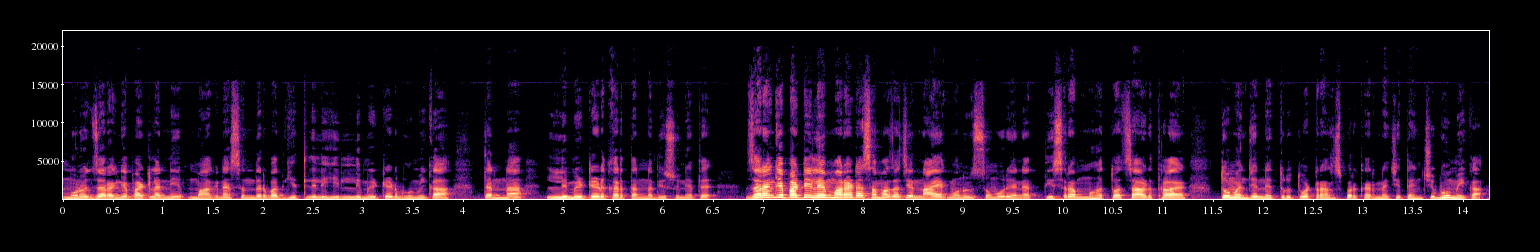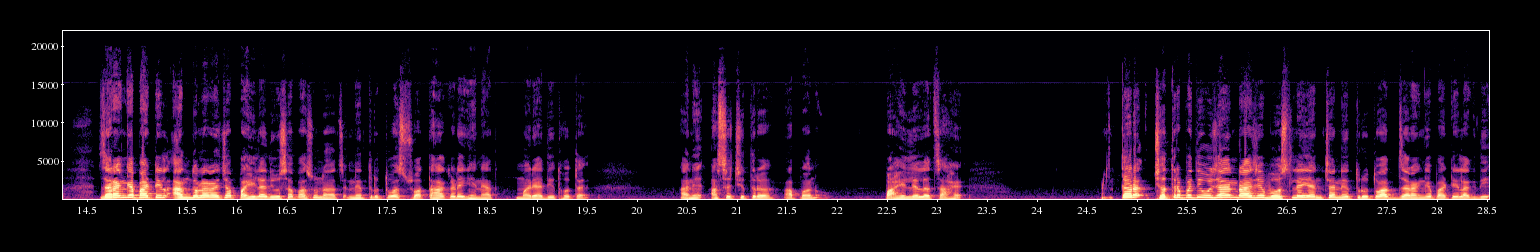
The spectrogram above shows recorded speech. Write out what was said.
मनोज जरांगे पाटलांनी मागण्यासंदर्भात घेतलेली ही लिमिटेड भूमिका त्यांना लिमिटेड करताना दिसून येते. जरांगे पाटील हे मराठा समाजाचे नायक म्हणून समोर येण्यात तिसरा महत्त्वाचा अडथळा आहे. तो म्हणजे नेतृत्व ट्रान्सफर करण्याची त्यांची भूमिका. जरांगे पाटील आंदोलनाच्या पहिल्या दिवसापासूनच नेतृत्व स्वतःकडे घेण्यात मर्यादित होतं आहे आणि असं चित्र आपण पाहिलेलंच आहे. तर छत्रपती उदयनराजे भोसले यांच्या नेतृत्वात जरांगे पाटील अगदी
